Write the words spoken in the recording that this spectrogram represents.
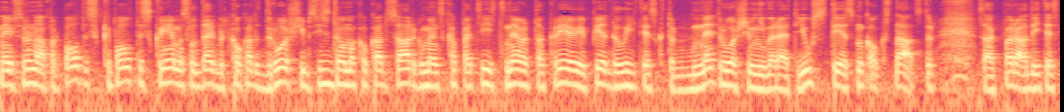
nevis runā par politisku, politisku iemeslu dēļ, bet kaut kāda drošības izdoma, kaut kādus argumentus, kāpēc īsti nevar tā Krievija piedalīties, ka tur nedroši viņi varētu justies nu, kaut kas tāds tur sāk parādīties.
